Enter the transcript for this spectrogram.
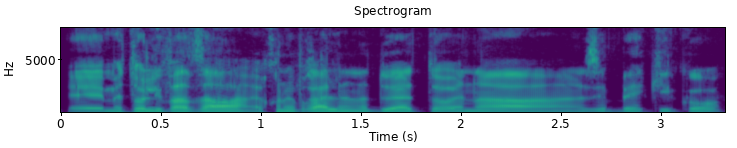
Ε, με το Λιβαδά έχουν βγάλει ένα ντουέτο, ένα ζεμπέκικο.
